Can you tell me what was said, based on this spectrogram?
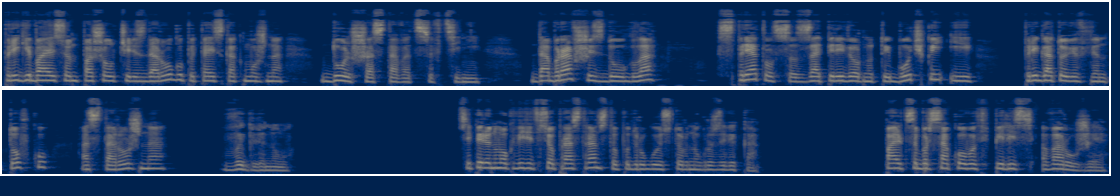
Пригибаясь, он пошел через дорогу, пытаясь как можно дольше оставаться в тени. Добравшись до угла, спрятался за перевернутой бочкой и, приготовив винтовку, осторожно выглянул. Теперь он мог видеть все пространство по другую сторону грузовика. Пальцы Барсакова впились в оружие.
